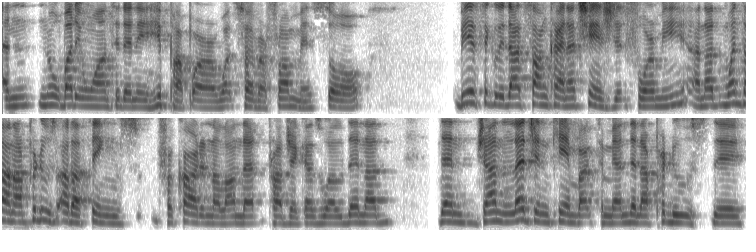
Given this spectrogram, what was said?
And nobody wanted any hip hop or whatsoever from me. So basically, that song kind of changed it for me. And I went on and produced other things for Kardinal on that project as well. Then I, then John Legend came back to me, and then I produced the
